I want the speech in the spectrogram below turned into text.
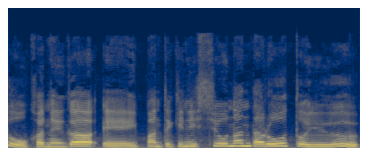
うお金が、えー、一般的に必要なんだろうという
